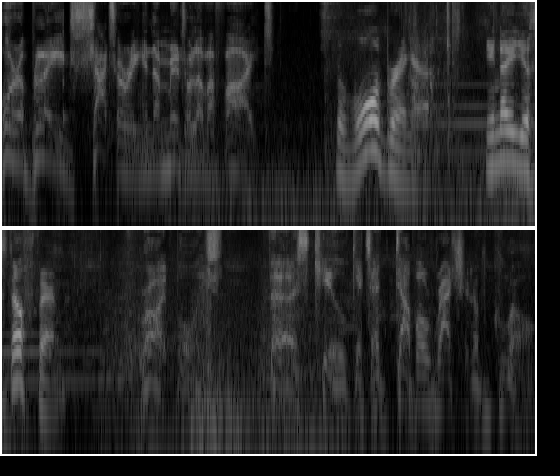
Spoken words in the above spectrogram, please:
or a blade shattering in the middle of a fight. The Warbringer. You know your stuff then. Right, boys. First kill gets a double ration of grog.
